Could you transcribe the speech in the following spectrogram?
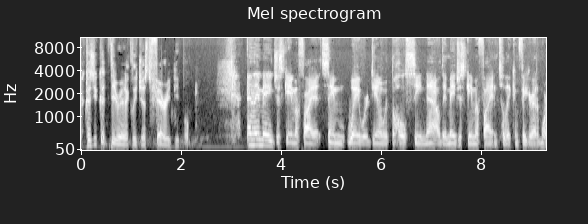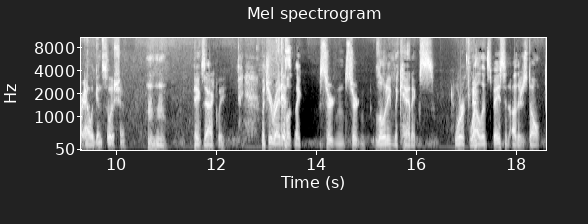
Because you could theoretically just ferry people. And they may just gamify it same way we're dealing with the whole scene now. They may just gamify it until they can figure out a more elegant solution. Mm-hmm. Exactly. But you're right about like certain certain loading mechanics work well in space and others don't.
